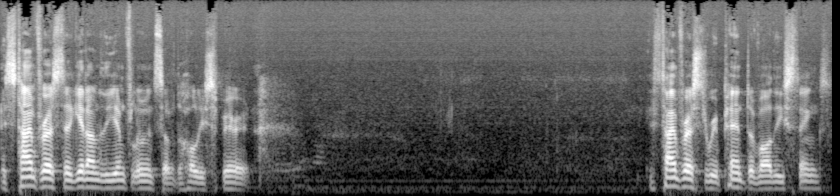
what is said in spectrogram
It's time for us to get under the influence of the Holy Spirit. It's time for us to repent of all these things.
